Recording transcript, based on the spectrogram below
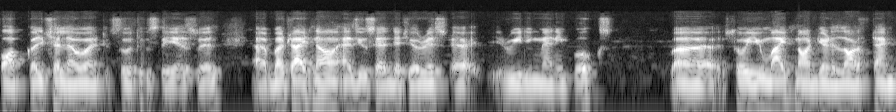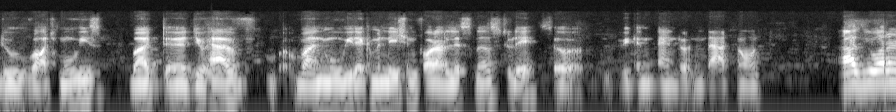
pop culture lover, so to say, as well. Uh, but right now, as you said, that you're uh, reading many books, uh, so you might not get a lot of time to watch movies. But uh, do you have one movie recommendation for our listeners today? So we can end on that note. As you are an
